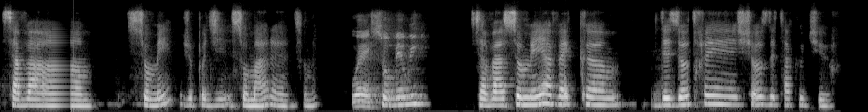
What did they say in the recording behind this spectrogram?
ça va sommer, je peux dire sommer. sommer. Ouais, sommer, oui ça va sommer avec euh, des autres choses de ta culture.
